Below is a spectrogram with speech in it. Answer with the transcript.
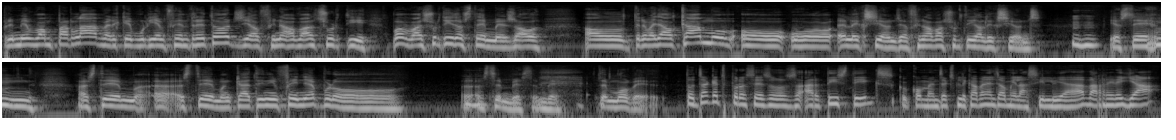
primer ho vam parlar perquè volíem fer entre tots i al final va sortir, bueno, va sortir dos temes, el, el treballar al camp o, o, o eleccions, i al final va sortir eleccions. Mm -hmm. I estem, estem, eh, estem, encara tenim feina, però eh, estem bé, estem bé, estem molt bé. Tots aquests processos artístics, co- com ens explicaven el Jaume i la Sílvia, darrere hi ha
